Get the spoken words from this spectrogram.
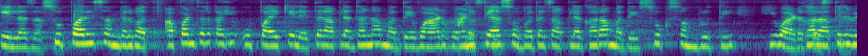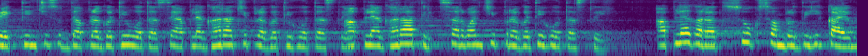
केला जातो. सुपारी संदर्भात आपण जर काही उपाय केले तर आपल्या धनामध्ये वाढ होत आणि त्यासोबतच आपल्या घरामध्ये सुख समृद्धी ही वाढत घरातील व्यक्तींची सुद्धा प्रगती होत असते. आपल्या घराची प्रगती होत असते. आपल्या घरातील सर्वांची प्रगती होत असते. आपल्या घरात सुख समृद्धी ही कायम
